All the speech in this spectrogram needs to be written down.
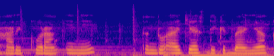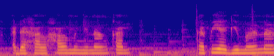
hari kurang ini, tentu aja sedikit banyak ada hal-hal menyenangkan. Tapi ya gimana?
